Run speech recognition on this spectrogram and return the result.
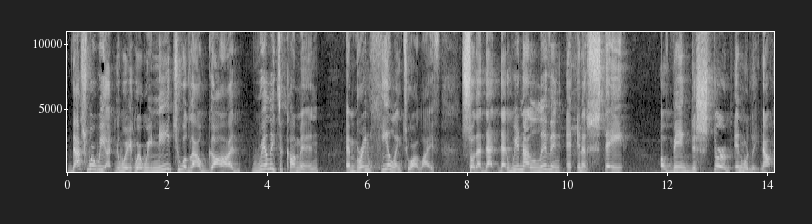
that's where we, where we need to allow God really to come in and bring healing to our life so that, that, that we're not living in a state of being disturbed inwardly. Now,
